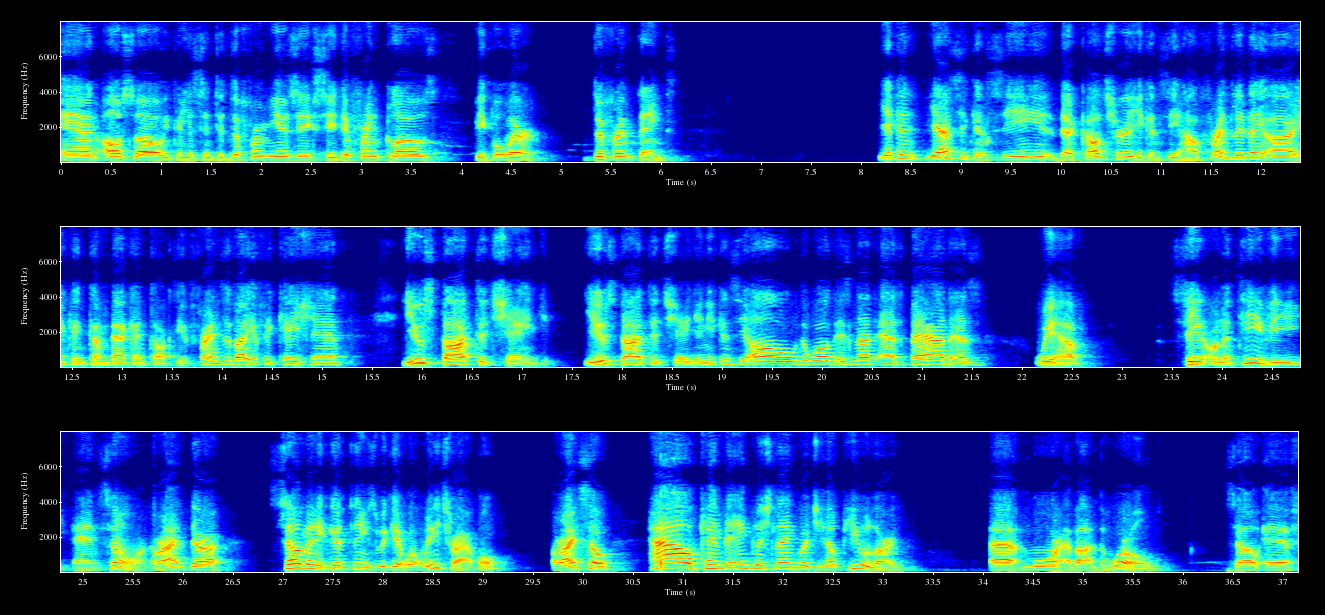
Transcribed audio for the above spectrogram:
and also you can listen to different music, see different clothes, people wear different things. You can, yes, you can see their culture, you can see how friendly they are, you can come back and talk to your friends about your vacation. You start to change you start to change and you can see, oh, the world is not as bad as we have seen on the TV and so on, all right? There are so many good things we get when we travel, all right? So how can the English language help you learn uh, more about the world? So if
